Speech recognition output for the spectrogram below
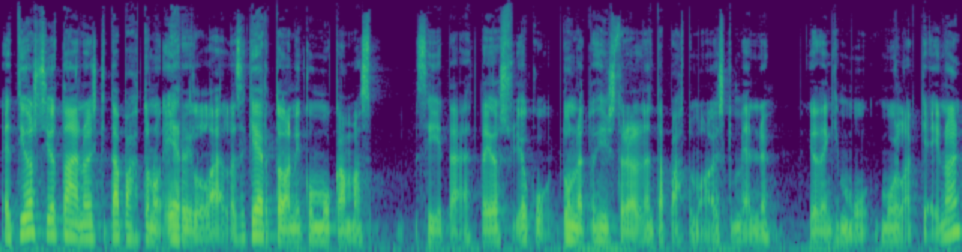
että jos jotain olisikin tapahtunut eri lailla, se kertoo niin kuin mukamas siitä, että jos joku tunnettu historiallinen tapahtuma olisikin mennyt jotenkin mu- muilla keinoin.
